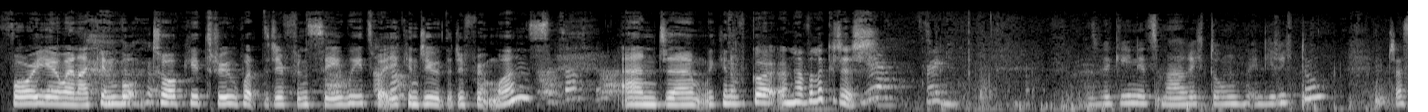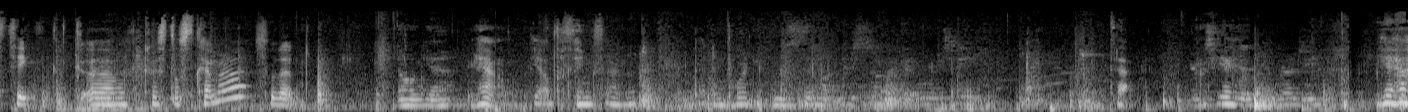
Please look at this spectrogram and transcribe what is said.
for you and I can w- talk you through what the different seaweeds, what you can do with the different ones. And um, we can go out and have a look at it. Yeah, great. Also wir gehen jetzt mal Richtung in die Richtung. Just take uh, Christoph's camera so that Oh, yeah. yeah the other things are not that important. Yeah. Yeah.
